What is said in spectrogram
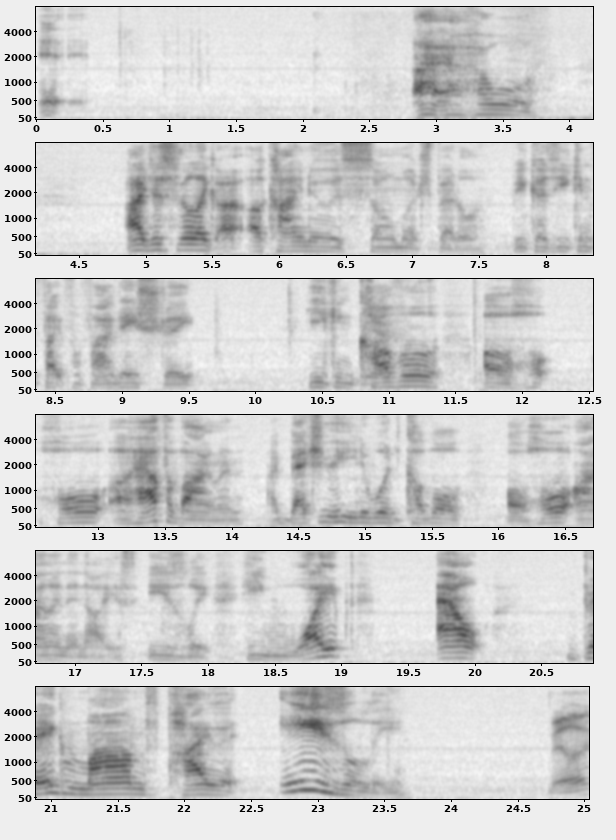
it, I oh, I just feel like a- Akainu is so much better because he can fight for five days straight. He can cover a whole, whole a half of island. I bet you he would cover a whole island in ice easily. He wiped out Big Mom's pirate easily. really?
